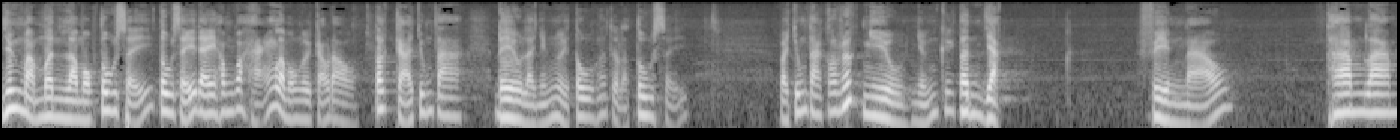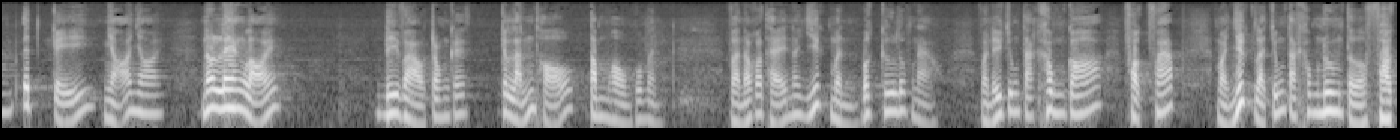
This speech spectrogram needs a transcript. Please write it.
Nhưng mà mình là một tu sĩ tu sĩ đây không có hẳn là một người cạo đầu. Tất cả chúng ta đều là những người tu hết rồi là tu sĩ. Và chúng ta có rất nhiều những cái tên giặc, phiền não, tham lam, ích kỷ, nhỏ nhoi. Nó len lỏi đi vào trong cái cái lãnh thổ tâm hồn của mình và nó có thể nó giết mình bất cứ lúc nào. Và nếu chúng ta không có phật pháp, mà nhất là chúng ta không nương tựa phật,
